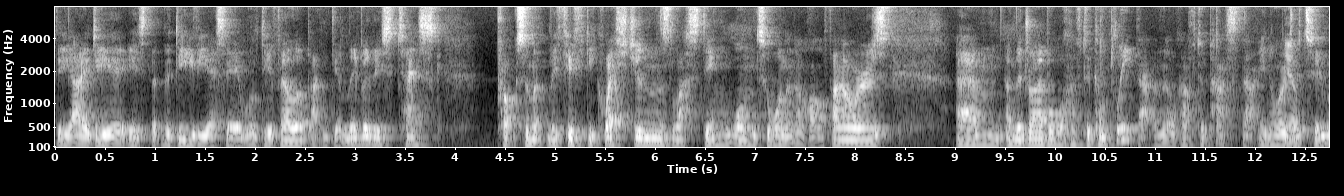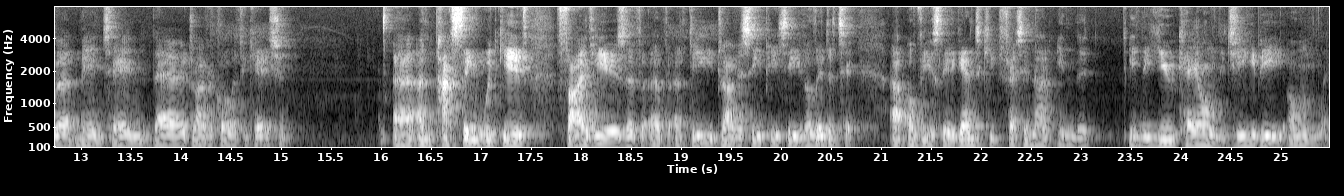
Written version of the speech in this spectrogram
the idea is that the DVSA will develop and deliver this test, approximately 50 questions lasting one to one and a half hours. Um, and the driver will have to complete that and they'll have to pass that in order yeah. to uh, maintain their driver qualification. Uh, and passing would give five years of, of, of the driver CPC validity. Uh, obviously, again, to keep stressing that in the in the UK only, GB only.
